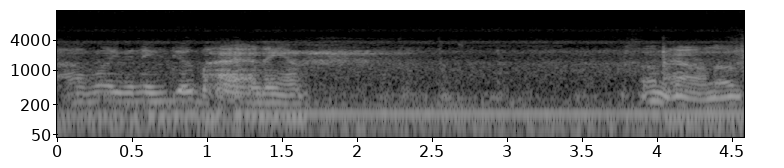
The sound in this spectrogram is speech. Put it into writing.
I go behind him. Somehow or another.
